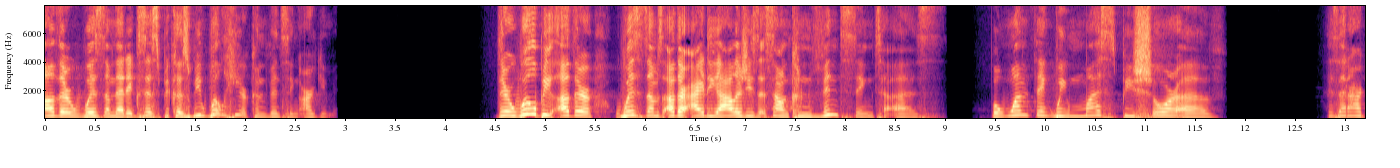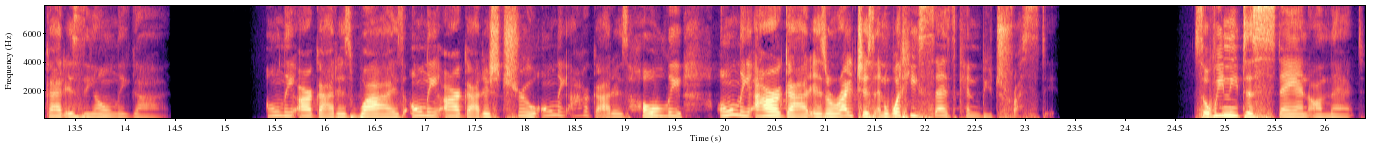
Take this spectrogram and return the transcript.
other wisdom that exists because we will hear convincing arguments. There will be other wisdoms, other ideologies that sound convincing to us. But one thing we must be sure of is that our God is the only God. Only our God is wise. Only our God is true. Only our God is holy. Only our God is righteous, and what he says can be trusted. So we need to stand on that.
